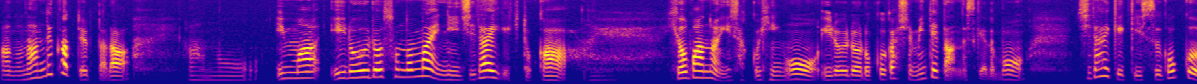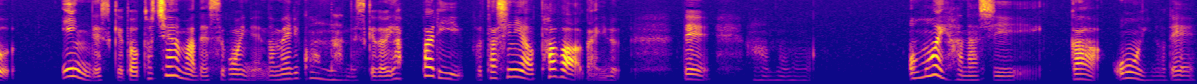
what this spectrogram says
あのなんでかって言ったらあの今いろいろその前に時代劇とか、えー、評判のいい作品をいろいろ録画して見てたんですけども時代劇すごくいいんですけど途中まですごいねのめり込んだんですけどやっぱり私にはパワーがいる。であの重い話が多いので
